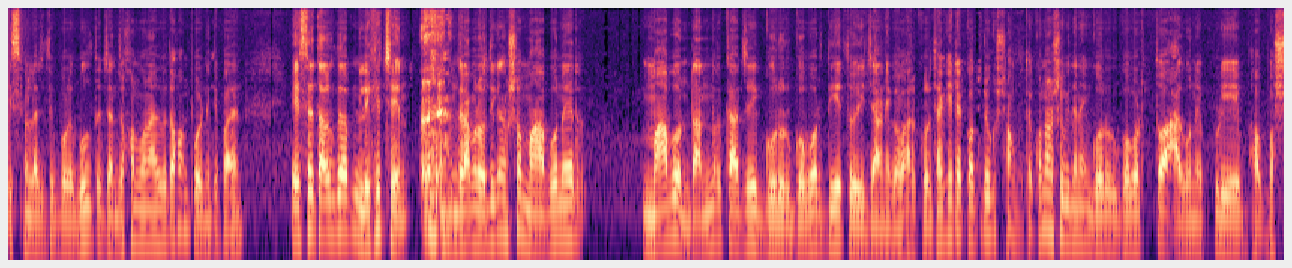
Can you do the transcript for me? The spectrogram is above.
বিসমিল্লাহ যদি পড়ে বলতে চান, যখন মনে আসবে তখন পড়ে নিতে পারেন। এসে তালুকদার আপনি লিখেছেন, গ্রামের অধিকাংশ মা বোনের, মা বোন রান্নার কাজে গরুর গোবর দিয়ে তৈরি জ্বালানি ব্যবহার করে থাকে। এটা কতটুকু সংগত? কোনো অসুবিধা নেই, গরুর গোবর তো আগুনে পুড়িয়ে ভস্য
